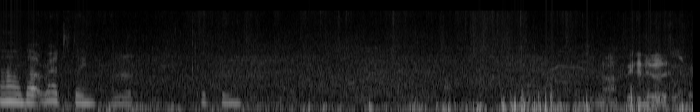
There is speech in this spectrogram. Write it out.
Oh, that red thing. Yeah. Good thing. She's not happy to do this.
